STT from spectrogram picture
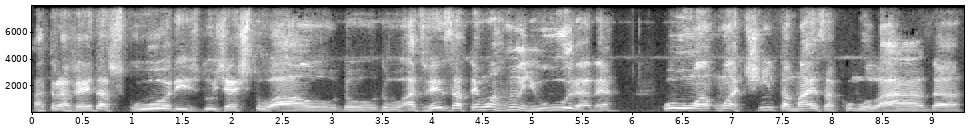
Através das cores, do gestual, do, do às vezes até uma ranhura, né? Ou uma, uma tinta mais acumulada,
